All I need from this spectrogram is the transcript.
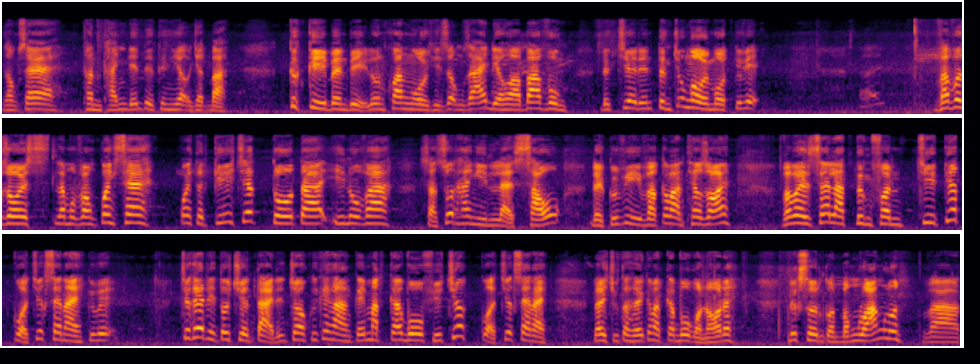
Dòng xe thần thánh đến từ thương hiệu Nhật Bản cực kỳ bền bỉ luôn, khoang ngồi thì rộng rãi, điều hòa ba vùng, được chia đến từng chỗ ngồi một, quý vị. Và vừa rồi là một vòng quanh xe, quay thật kỹ chiếc Toyota Innova, sản xuất 2006 để quý vị và các bạn theo dõi. Và bây giờ sẽ là từng phần chi tiết của chiếc xe này, quý vị. Trước hết thì tôi truyền tải đến cho quý khách hàng cái mặt cabo phía trước của chiếc xe này. Đây, chúng ta thấy cái mặt cabo của nó đây. Nước sơn còn bóng loáng luôn và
